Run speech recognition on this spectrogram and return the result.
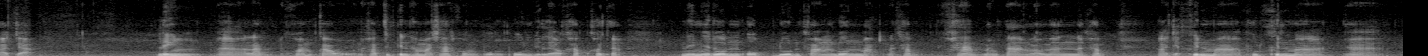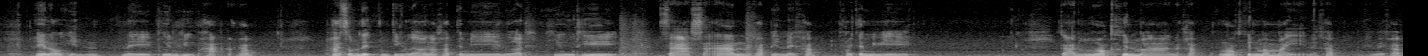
อาจจะ เร่งรัดความเก่านะครับ ซึ่งเป็นธรรมชาติของผงปูนอยู่แล้วครับเขาจะในเมื่อโดนอบโดนฝังโดนหมักนะครับคราบต่างๆเหล่านั้นนะครับ อาจจะขึ้นมาผุดขึ้นมาอ่าให้เราเห็นในพื้นผิวพระนะครับพระสมเด็จจริงๆแล้วนะครับ จะมีเนื้อผิวที่สะอาดสะอ้านนะครับเห็นไหมครับเขาจะมีการงอกขึ้นมานะครับ งอกขึ้นมาใหม่นะครับเห็นไหมครับ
